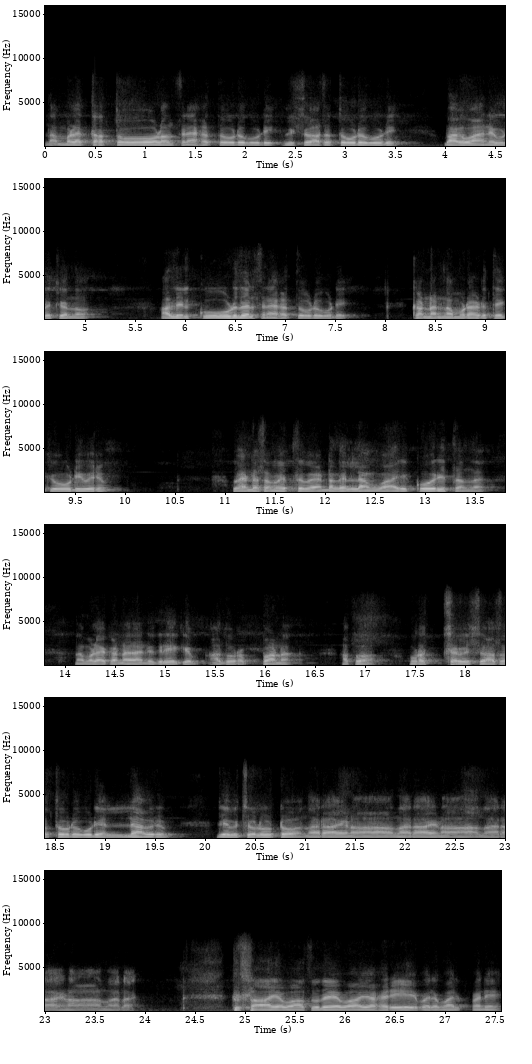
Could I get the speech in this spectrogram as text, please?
നമ്മൾ എത്രത്തോളം സ്നേഹത്തോടുകൂടി വിശ്വാസത്തോടുകൂടി ഭഗവാനെ വിളിക്കുന്നു. അതിൽ കൂടുതൽ സ്നേഹത്തോടുകൂടി കണ്ണൻ നമ്മുടെ അടുത്തേക്ക് ഓടി വരും. വേണ്ട സമയത്ത് വേണ്ടതെല്ലാം വാരിക്കോരി തന്ന് നമ്മളെ കണ്ണൻ അനുഗ്രഹിക്കും. അത് ഉറപ്പാണ്. അപ്പോൾ ഉറച്ച വിശ്വാസത്തോടു കൂടി എല്ലാവരും ജപിച്ചോളൂ കേട്ടോ. നാരായണ നാരായണ നാരായണ നാരായണ. കൃഷ്ണായ വാസുദേവായ ഹരേ പരമാത്മനെ.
